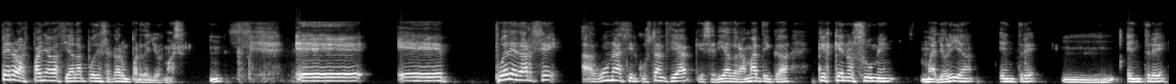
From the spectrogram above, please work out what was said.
pero la España vaciada puede sacar un par de ellos más. Eh, puede darse alguna circunstancia que sería dramática, que es que nos sumen mayoría entre, mm, entre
